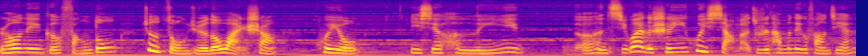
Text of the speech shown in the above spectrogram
然后那个房东就总觉得晚上会有一些很灵异、呃很奇怪的声音会响嘛，就是他们那个房间，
